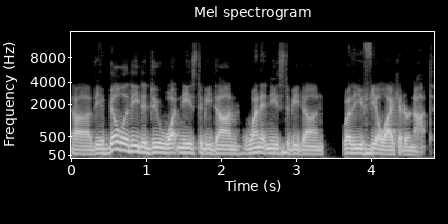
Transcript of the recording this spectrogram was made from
uh, the ability to do what needs to be done when it needs to be done, whether you feel like it or not.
